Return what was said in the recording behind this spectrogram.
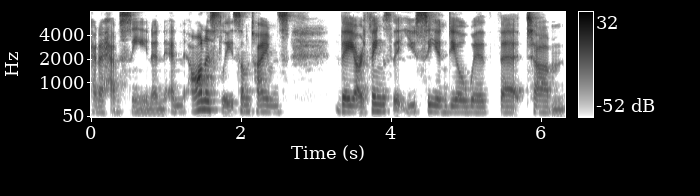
kind of have seen and and honestly sometimes they are things that you see and deal with that um,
